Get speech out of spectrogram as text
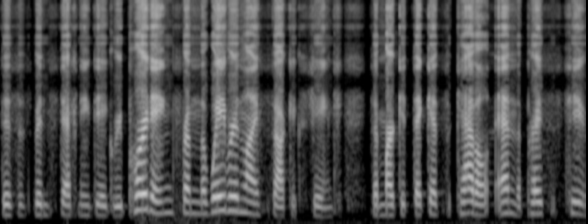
This has been Stephanie Digg reporting from the Weyburn Livestock Exchange, the market that gets the cattle and the prices too.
